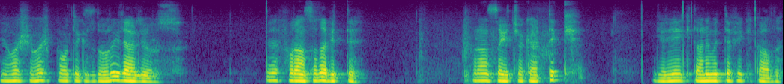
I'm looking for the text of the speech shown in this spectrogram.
Yavaş yavaş Portekiz'e doğru ilerliyoruz. Ve Fransa da bitti. Fransa'yı çökerttik. Geriye iki tane müttefiki kaldı.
